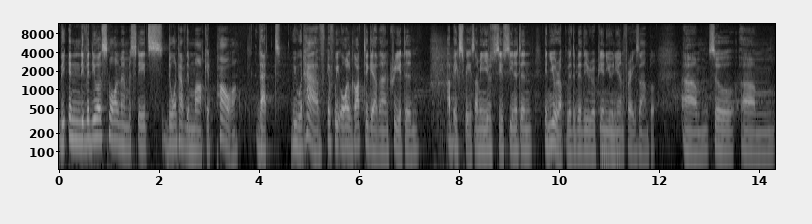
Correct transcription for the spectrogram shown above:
the individual small member states don't have the market power that we would have if we all got together and created a big space. I mean, you've, you've seen it in, in Europe with, with the European Union, for example. Um, so um,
